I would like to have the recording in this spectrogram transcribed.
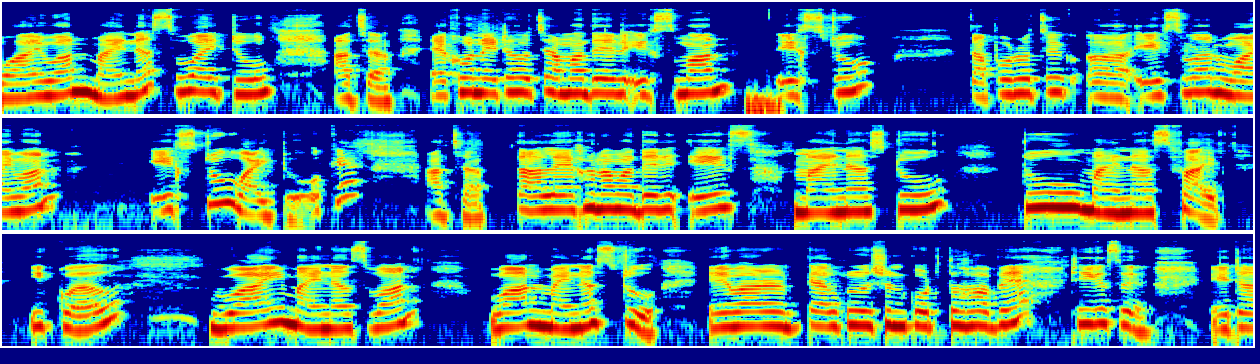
y one minus y two আচ্ছা এখন এটা হচ্ছে আমাদের এক্স ওয়ান এক্স টু তারপর হচ্ছে x one y one x two y two okay আচ্ছা তাহলে এখন আমাদের x minus two two minus five equal y minus one one minus two এবার ক্যালকুলেশন করতে হবে, ঠিক আছে? এটা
